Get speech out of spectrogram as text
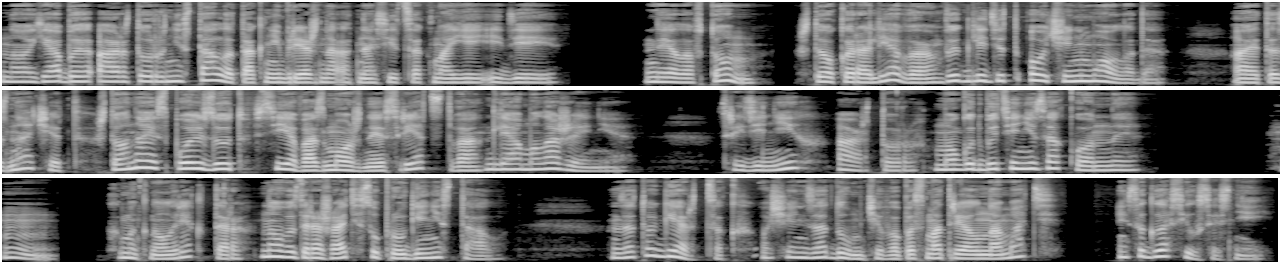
Но я бы, Артур, не стала так небрежно относиться к моей идее. Дело в том, что королева выглядит очень молодо, а это значит, что она использует все возможные средства для омоложения. Среди них, Артур, могут быть и незаконные. «Хм», — хмыкнул ректор, но возражать супруге не стал. Зато герцог очень задумчиво посмотрел на мать и согласился с ней.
